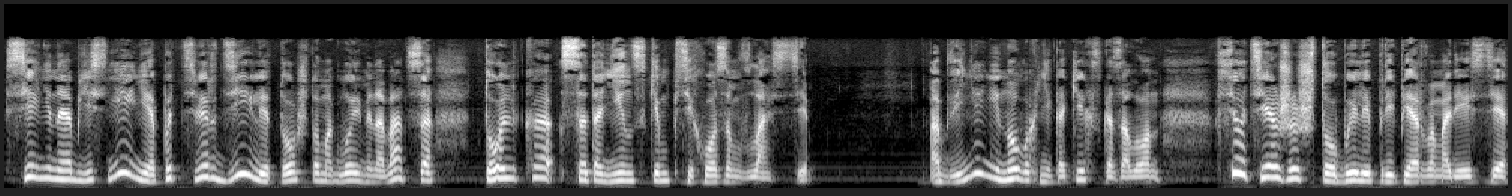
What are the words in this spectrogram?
Сенины объяснения подтвердили то, что могло именоваться только сатанинским психозом власти. «Обвинений новых никаких», — сказал он, — все те же, что были при первом аресте.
